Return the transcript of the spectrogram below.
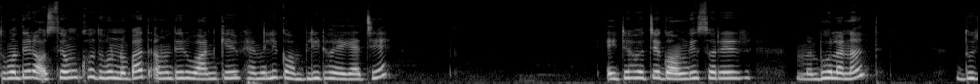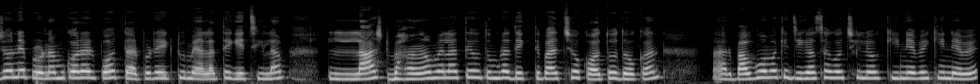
তোমাদের অসংখ্য ধন্যবাদ, আমাদের ওয়ান কে ফ্যামিলি কমপ্লিট হয়ে গেছে। এটা হচ্ছে গঙ্গেশ্বরের ভোলানাথ। দুজনে প্রণাম করার পর তারপরে একটু মেলাতে গেছিলাম। লাস্ট ভাঙা মেলাতেও তোমরা দেখতে পাচ্ছ কত দোকান। আর বাবু আমাকে জিজ্ঞাসা করছিল, কি নেবে কি নেবে?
